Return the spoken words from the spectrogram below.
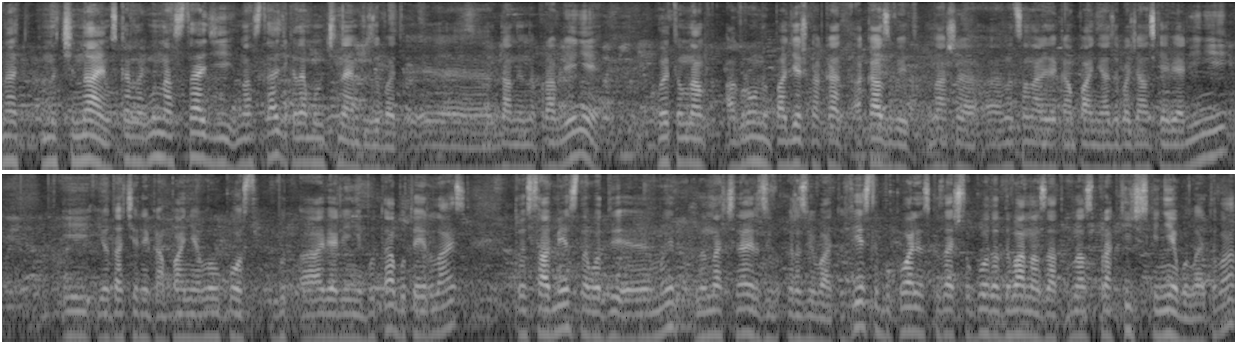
на, начинаем, скажем так, мы на стадии, на стадии, когда мы начинаем развивать э, данное направление. В этом нам огромную поддержку оказывает наша э, национальная компания «Азербайджанские авиалинии» и ее дочерняя компания Low Cost авиалинии Бута, Бута Airlines. То есть совместно вот мы начинали развивать. То есть если буквально сказать, что года два назад у нас практически не было этого,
